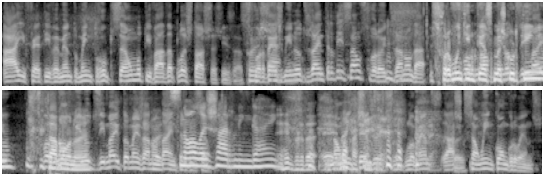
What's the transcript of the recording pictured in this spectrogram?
há efetivamente uma interrupção motivada pelas tochas. Exato. Se for pois 10 minutos dá interdição, se for 8 já não dá. Se for muito se for intenso, mas curtinho, meio, se for tá 9 bom, não é? minutos e meio também já não pois. dá interdição. Se não aleijar ninguém. É verdade. É, não, não entendo estes regulamentos, acho que são incongruentes.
